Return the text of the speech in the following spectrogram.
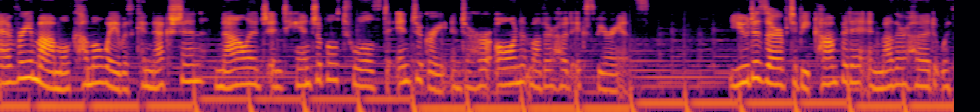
Every mom will come away with connection, knowledge, and tangible tools to integrate into her own motherhood experience. You deserve to be confident in motherhood with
